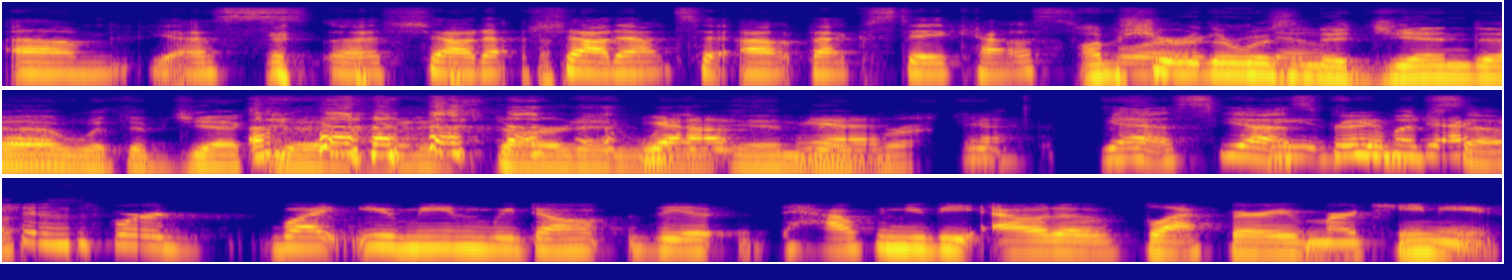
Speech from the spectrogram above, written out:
Um, yes. Uh, shout out, shout out to Outback Steakhouse. I'm for, sure there was know, an agenda um, with objectives when it started, when yeah, it ended, yes, right? Yeah. Yes. Yes. The, very the much objections so. were what you mean we don't, the, how can you be out of blackberry martinis?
